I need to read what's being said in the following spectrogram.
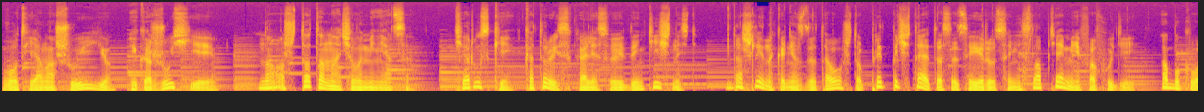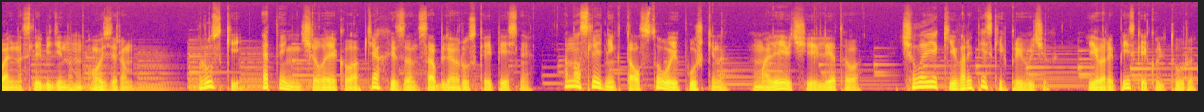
вот я ношу ее и горжусь ею. Но что-то начало меняться. Те русские, которые искали свою идентичность, дошли наконец до того, что предпочитают ассоциироваться не с лаптями и фафудией, а буквально с Лебединым озером. Русский — это не человек в лаптях из ансамбля русской песни, а наследник Толстого и Пушкина, Малевича и Летова. Человек европейских привычек, европейской культуры.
